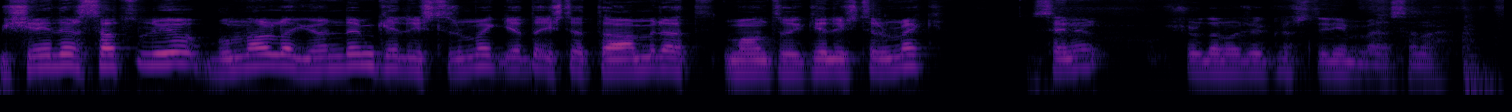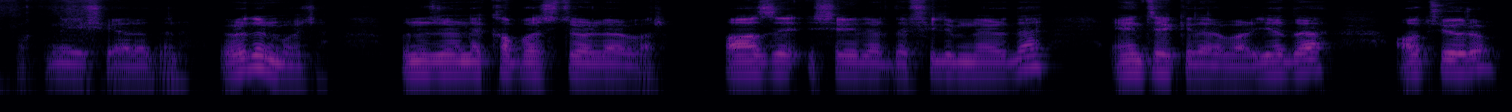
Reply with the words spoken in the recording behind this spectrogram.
bir şeyler satılıyor. Bunlarla yöndem geliştirmek ya da işte tamirat mantığı geliştirmek senin şuradan hoca göstereyim ben sana. Bak ne işe yaradığını. Gördün mü hoca? Bunun üzerinde kapasitörler var. Bazı şeylerde, filmlerde entegreler var. Ya da atıyorum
